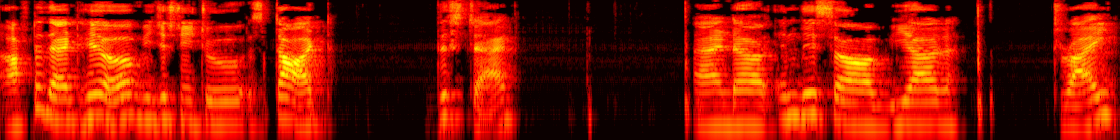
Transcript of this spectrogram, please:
After that here we just need to start this tag and uh, in this uh, we are try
